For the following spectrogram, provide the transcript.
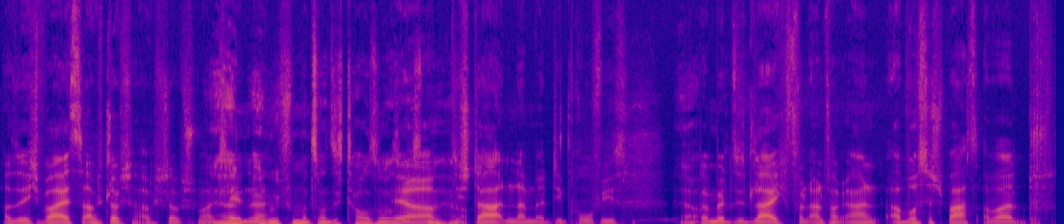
Also ich weiß, habe ich glaube hab ich, glaub, schon mal ja erzählt. ne? irgendwie 25.000 oder Ja, so. die starten damit, die Profis. Ja. Damit sie gleich von Anfang an. Aber wusste Spaß, aber pff,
